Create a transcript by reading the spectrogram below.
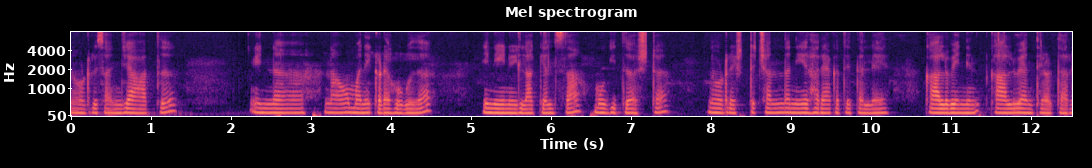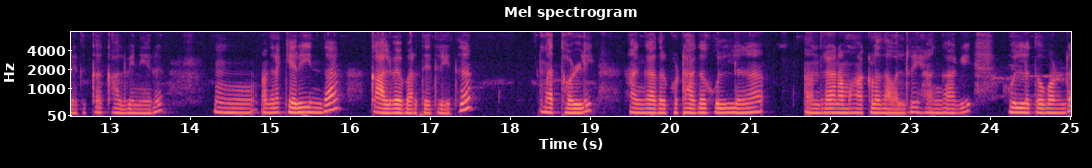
ನೋಡಿರಿ ಸಂಜೆ ಆತು. ಇನ್ನು ನಾವು ಮನೆ ಕಡೆ ಹೋಗೋದ. ಇನ್ನೇನು ಇಲ್ಲ ಕೆಲಸ. ಮುಗೀತು ಅಷ್ಟೆ. ನೋಡ್ರಿ ಎಷ್ಟು ಚಂದ ನೀರು ಹರಿಯಾಕತ್ತೈತಲ್ಲೇ ಕಾಲುವೆ ನಿನ್, ಕಾಲುವೆ ಅಂತ ಹೇಳ್ತಾರೆ ಇದಕ್ಕೆ ಕಾಲುವೆ ನೀರು. ಅಂದ್ರೆ ಕೆರೆಯಿಂದ ಕಾಲುವೆ ಬರ್ತೈತೆ ರೀ ಇದು. ಮತ್ತು ಹೊಳ್ಳಿ ಹಂಗೆ ಅದ್ರ ಕೊಟ್ಟಾಗ ಹುಲ್ಲನ್ನ ಅಂದ್ರೆ ನಮ್ಮ ಆಕಳು ರೀ ಹಾಗಾಗಿ ಹುಲ್ಲು ತೊಗೊಂಡು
